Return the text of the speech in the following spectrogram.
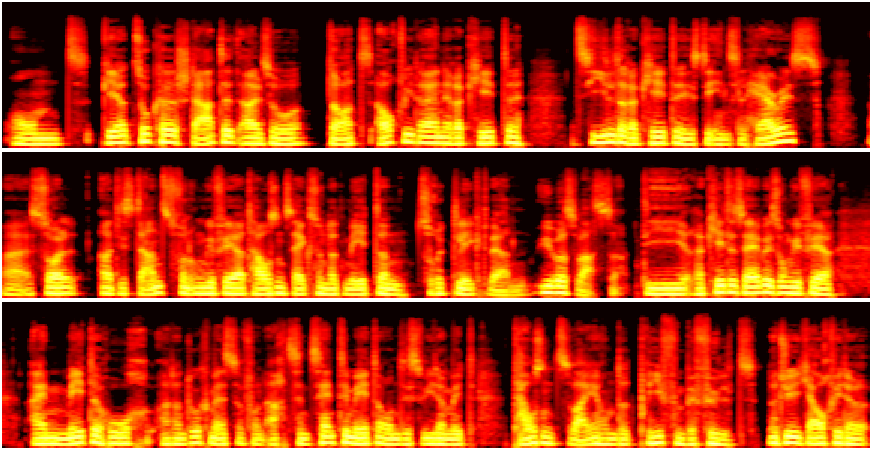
und Gerhard Zucker startet also dort auch wieder eine Rakete. Ziel der Rakete ist die Insel Harris. Äh, es soll eine Distanz von ungefähr 1600 Metern zurückgelegt werden, übers Wasser. Die Rakete selber ist ungefähr einen Meter hoch, hat einen Durchmesser von 18 Zentimeter und ist wieder mit 1200 Briefen befüllt. Natürlich auch wieder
